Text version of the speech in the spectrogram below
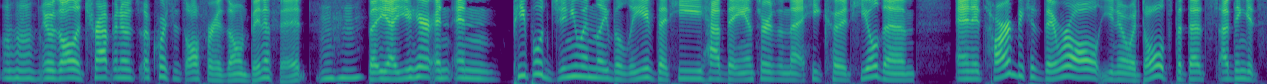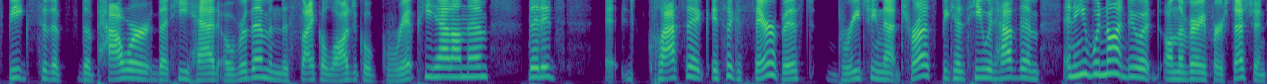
hmm It was all a trap, and it was, of course, it's all for his own benefit. Mm-hmm. But yeah, you hear, and and people genuinely believed that he had the answers and that he could heal them. And it's hard because they were all, you know, adults. But that's, I think, it speaks to the the power that he had over them and the psychological grip he had on them. That it's classic. It's like a therapist breaching that trust because he would have them, and he would not do it on the very first session.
